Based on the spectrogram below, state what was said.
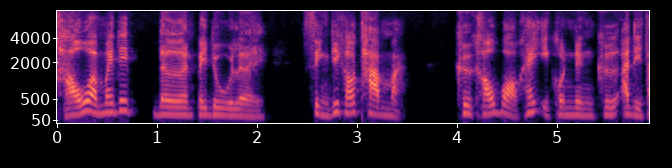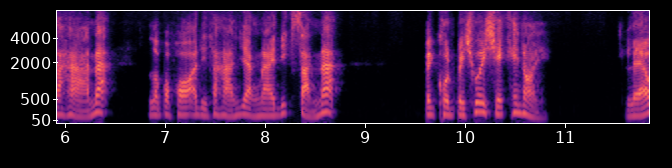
เขาอะไม่ได้เดินไปดูเลย สิ่งที่เขาทำอะ คือเขาบอกให้อีกคนหนึ่งคืออดีตทหารน่ะรปภอดีตทหารอย่างนายดิกสันน่ะ เป็นคนไปช่วยเช็คให้หน่อย แล้ว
